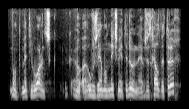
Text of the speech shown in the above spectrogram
Want met die warrants eh, hoeven ze helemaal niks meer te doen. Dan hebben ze het geld weer terug.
